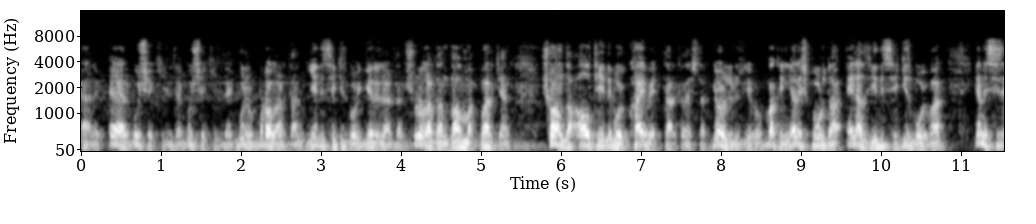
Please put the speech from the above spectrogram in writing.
Yani eğer bu şekilde, bu şekilde, bu, buralardan 7-8 boy gerilerden, şuralardan dalmak varken şu anda 6-7 boy kaybetti arkadaşlar. Gördüğünüz gibi bakın yarış burada en az 7-8 boy var. Yani siz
